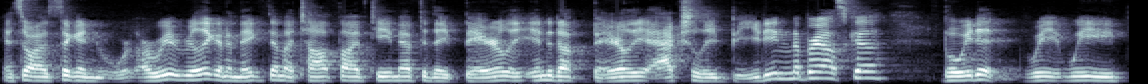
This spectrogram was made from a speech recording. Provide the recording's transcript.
And so I was thinking, are we really going to make them a top five team after they barely ended up barely actually beating Nebraska? But we didn't. We we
